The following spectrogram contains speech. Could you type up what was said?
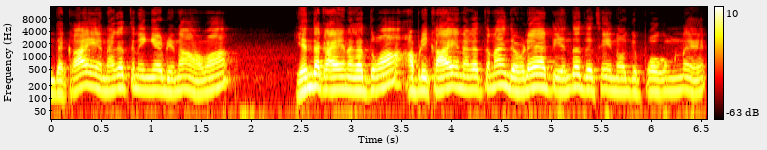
இந்த காயை நகர்த்துனீங்க அப்படின்னா அவன் எந்த காயை நகர்த்துவோம்? அப்படி காயை நகர்த்தினா இந்த விளையாட்டு எந்த திசையை நோக்கி போகும்னு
